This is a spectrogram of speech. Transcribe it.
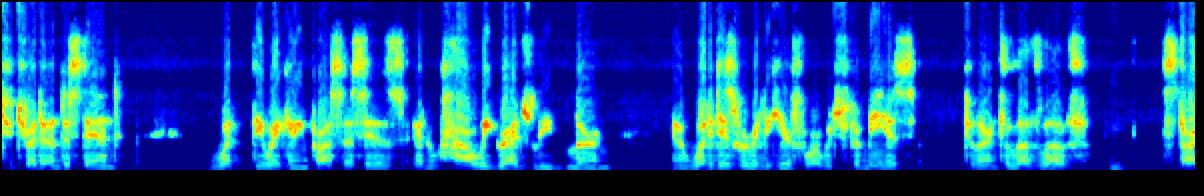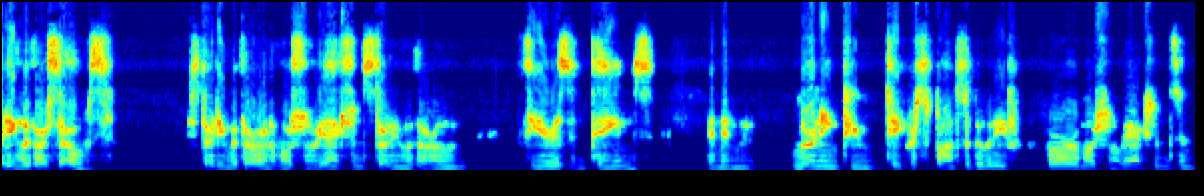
to try to understand what the awakening process is and how we gradually learn, you know, what it is we're really here for. Which for me is to learn to love love, mm. starting with ourselves starting with our own emotional reactions, starting with our own fears and pains, and then learning to take responsibility for our emotional reactions and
